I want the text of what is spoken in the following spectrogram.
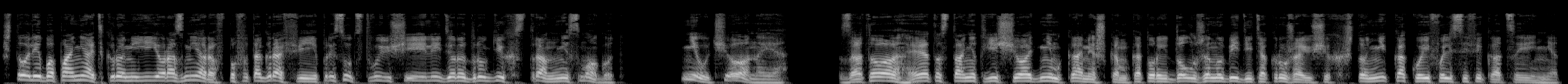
Что-либо понять, кроме ее размеров, по фотографии присутствующие лидеры других стран не смогут. Не ученые, Зато это станет еще одним камешком, который должен убедить окружающих, что никакой фальсификации нет.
